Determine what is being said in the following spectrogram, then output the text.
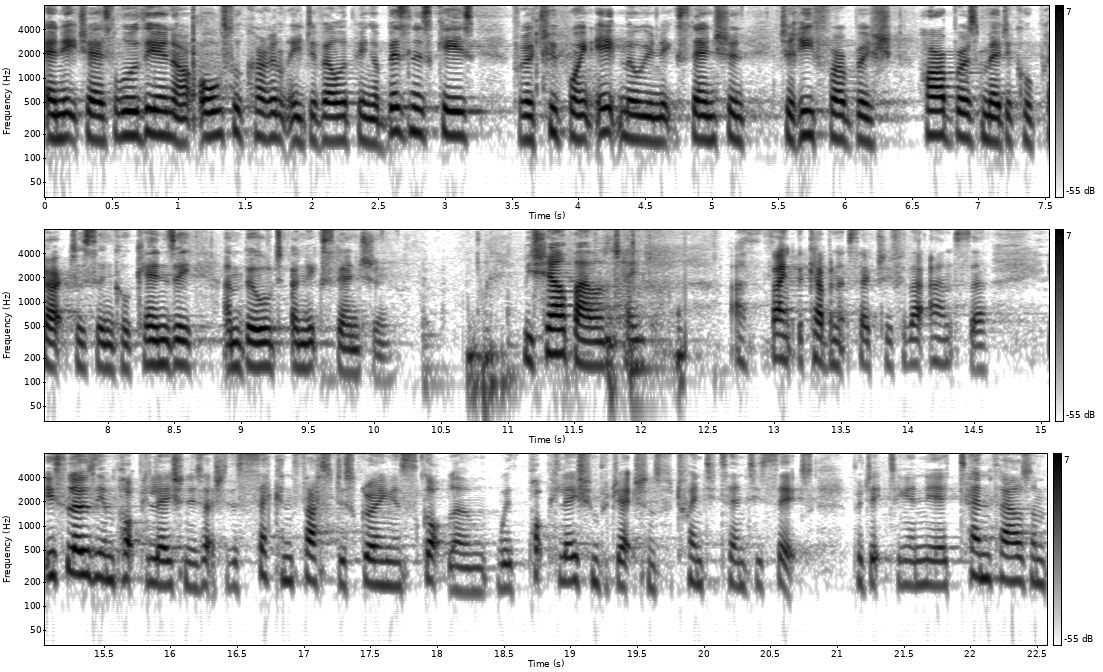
NHS Lothian are also currently developing a business case for a 2.8 million extension to refurbish Harbour's medical practice in Kilkenzie and build an extension. Michelle Ballantyne. I thank the Cabinet Secretary for that answer. East Lothian population is actually the second fastest growing in Scotland with population projections for 2026 predicting a near 10,000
